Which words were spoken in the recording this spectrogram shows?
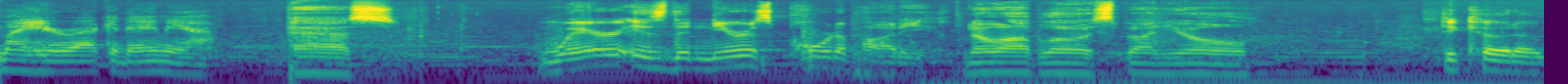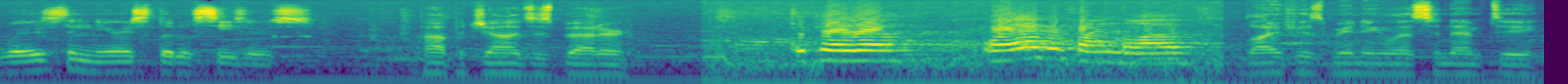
My Hero Academia? Pass. Where is the nearest porta potty? No hablo español. Dakota, where's the nearest Little Caesars? Papa John's is better. Dakota, why ever find love? Life is meaningless and empty.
